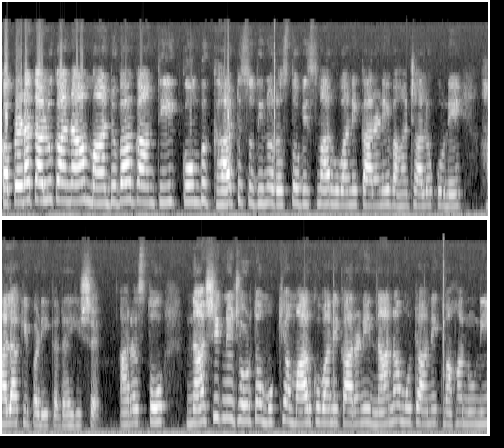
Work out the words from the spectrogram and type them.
કપરાડા તાલુકાના માંડવા ગામથી કુંભ ઘાટ સુધીનો રસ્તો બિસ્માર હોવાને કારણે વાહન ચાલકોને હાલાકી પડી રહી છે. આ રસ્તો નાશિકને જોડતો મુખ્ય માર્ગ હોવાને કારણે નાના મોટા અનેક વાહનોની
